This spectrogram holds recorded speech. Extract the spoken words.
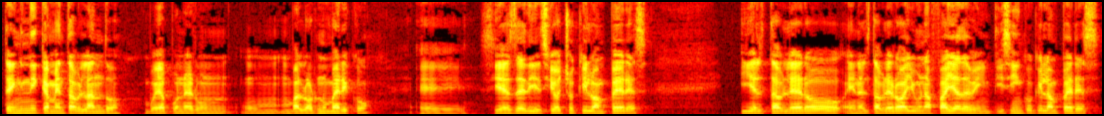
técnicamente hablando, voy a poner un, un valor numérico, eh, si es de 18 kiloamperes y el tablero, en el tablero hay una falla de 25 kiloamperes,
